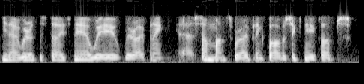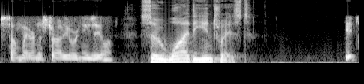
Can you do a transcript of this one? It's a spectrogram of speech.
You know, we're at the stage now where we're opening. Uh, some months we're opening five or six new clubs somewhere in Australia or New Zealand. So, why the interest? It's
